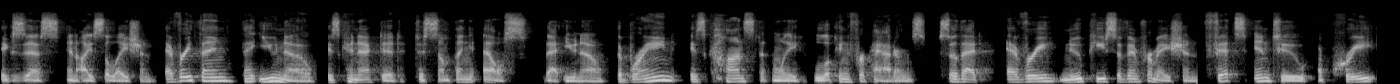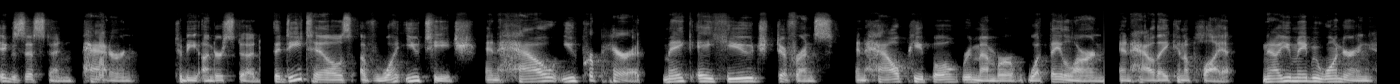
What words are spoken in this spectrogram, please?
exists in isolation. Everything that you know is connected to something else that you know. The brain is constantly looking for patterns so that every new piece of information fits into a pre existing pattern to be understood. The details of what you teach and how you prepare it make a huge difference in how people remember what they learn and how they can apply it. Now, you may be wondering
